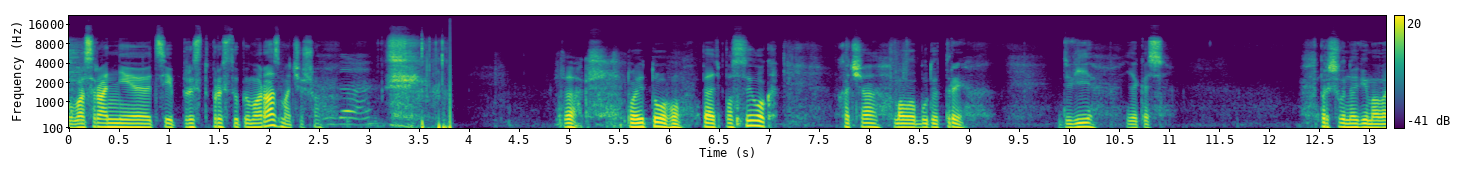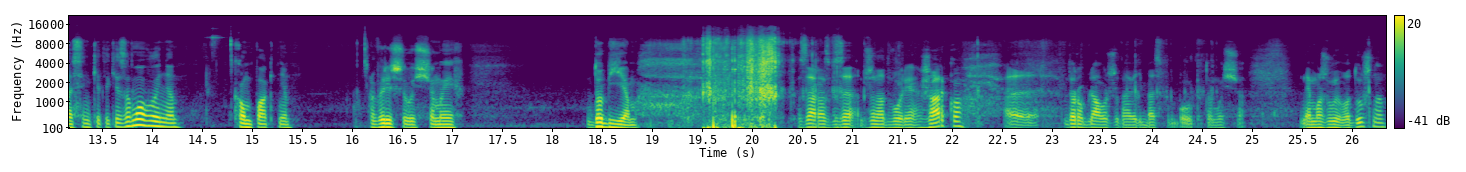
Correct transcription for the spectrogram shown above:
У вас ранні ці приступи маразма чи що? Да. Так, по ітогу 5 посилок, хоча мало бути 3. Дві якось. Прийшли нові малесенькі такі замовлення, компактні. Вирішили, що ми їх доб'ємо. Зараз вже, на дворі жарко. Е, доробляв вже навіть без футболки, тому що неможливо душно.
